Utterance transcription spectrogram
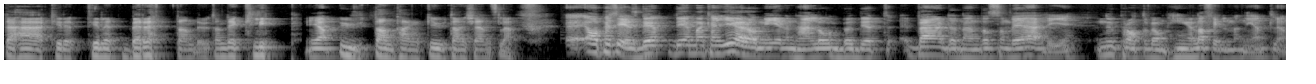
det här till ett, till ett berättande. Utan det är klipp Ja. utan tanke, utan känsla. Ja, precis. Det, det man kan ge dem i den här lågbudgetvärlden ändå som vi är i. Nu pratar vi om hela filmen egentligen.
